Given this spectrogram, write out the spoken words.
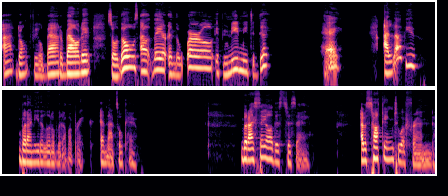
I don't feel bad about it. So, those out there in the world, if you need me today, hey, I love you, but I need a little bit of a break, and that's okay. But I say all this to say, I was talking to a friend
